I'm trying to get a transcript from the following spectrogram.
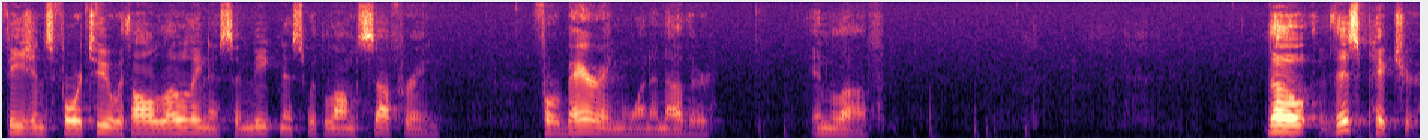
Ephesians 4 2, with all lowliness and meekness, with long suffering forbearing one another in love. Though this picture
